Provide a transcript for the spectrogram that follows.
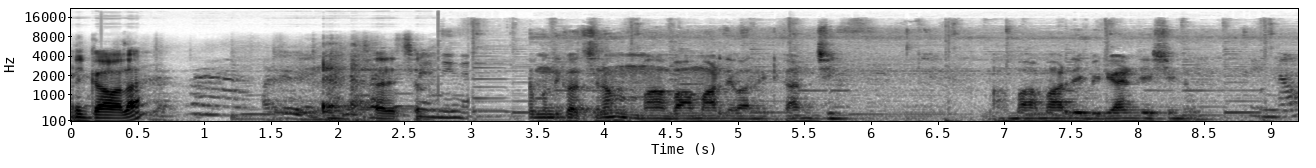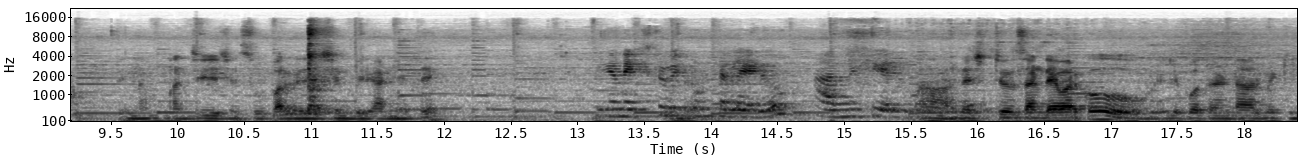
మీకు కావాలా? సరే సరే. ముందుకు వచ్చినాం మా బామ్మార్ది వాళ్ళ ఇంటి నుంచి. మా బామ్మార్ది బిర్యానీ చేసిండు. తిన్నాం. మంచిగా చేసిండు సూపర్గా చేసిండు బిర్యానీ అయితే. నెక్స్ట్ సండే వరకు వెళ్ళిపోతాడంట ఆర్మీకి.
